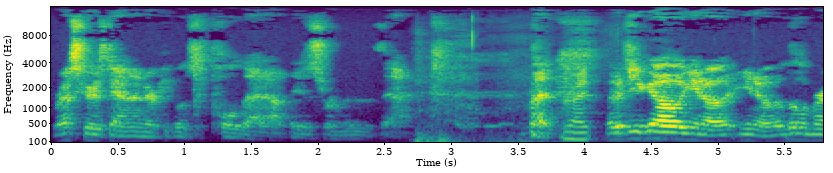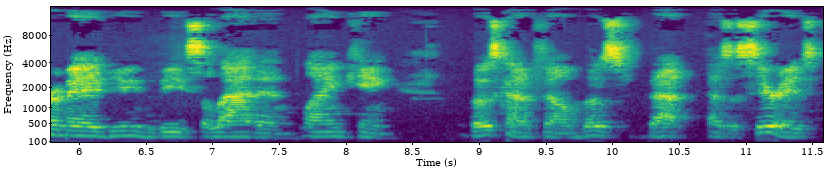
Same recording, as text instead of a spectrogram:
Rescuers Down Under, people just pulled that out. They just removed that. but right. but if you go, you know, you know, Little Mermaid, Beauty and the Beast, Aladdin, Lion King, those kind of film, those that as a series,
